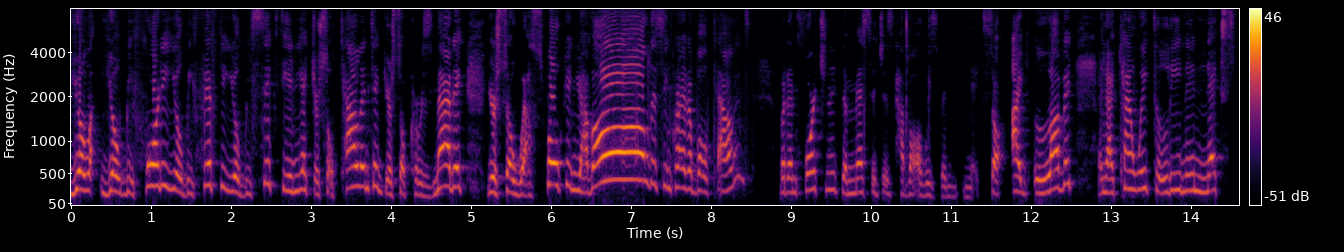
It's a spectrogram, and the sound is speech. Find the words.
You'll, you'll be 40, you'll be 50, you'll be 60, and yet you're so talented, you're so charismatic, you're so well spoken, you have all this incredible talents. But unfortunately, the messages have always been mixed. So I love it. And I can't wait to lean in next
